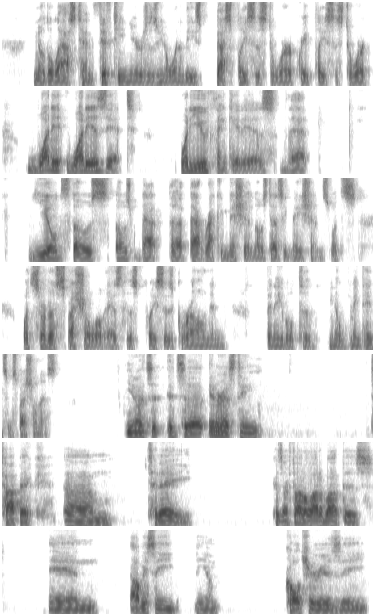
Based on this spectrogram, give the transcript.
you know the last 10, 15 years as you know one of these best places to work, great places to work. What it what is it? What do you think it is that yields those those that that that recognition, those designations? What's what's sort of special as this place has grown and been able to you know maintain some specialness? You know, it's a it's a interesting topic um, today because I've thought a lot about this, and obviously, you know, culture is a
